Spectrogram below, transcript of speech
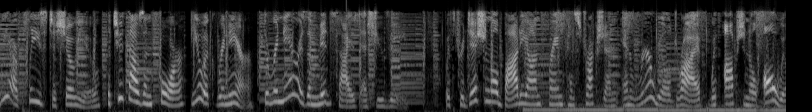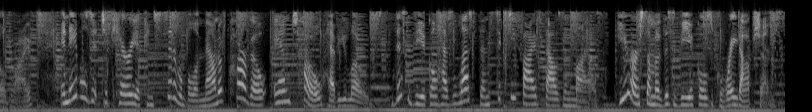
We are pleased to show you the 2004 Buick Rainier. The Rainier is a mid-sized SUV with traditional body-on-frame construction and rear-wheel drive with optional all-wheel drive enables it to carry a considerable amount of cargo and tow heavy loads. This vehicle has less than 65,000 miles. Here are some of this vehicle's great options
